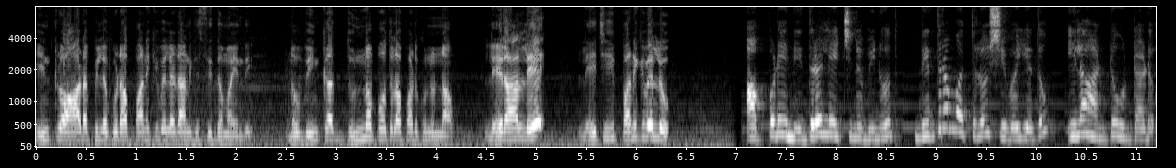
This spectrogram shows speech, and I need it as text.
ఇంట్లో ఆడపిల్ల కూడా పనికి వెళ్ళడానికి సిద్ధమైంది. నువ్వింకా దున్నపోతులా పడుకునున్నావు. లేరా? లే లేచి పనికి వెళ్ళు. అప్పుడే నిద్ర లేచిన వినోద్ నిద్రమత్తులో శివయ్యతో ఇలా అంటూ ఉంటాడు.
